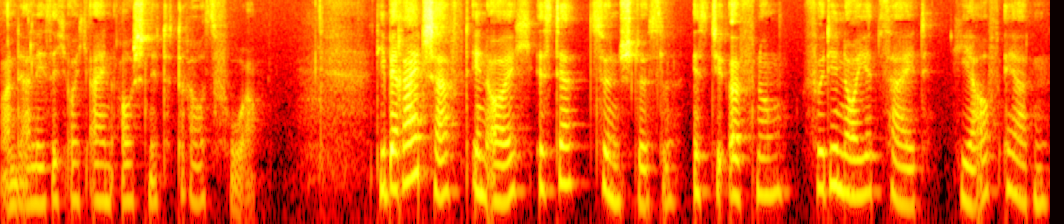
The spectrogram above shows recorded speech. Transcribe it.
Und da lese ich euch einen Ausschnitt daraus vor. Die Bereitschaft in euch ist der Zündschlüssel, ist die Öffnung für die neue Zeit hier auf Erden.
